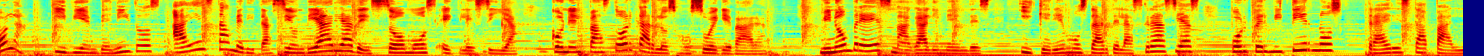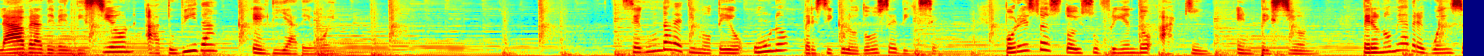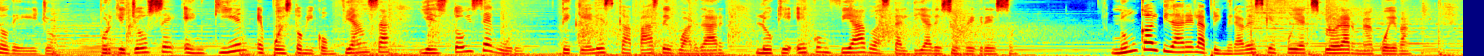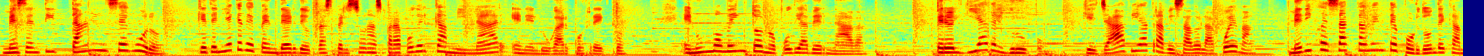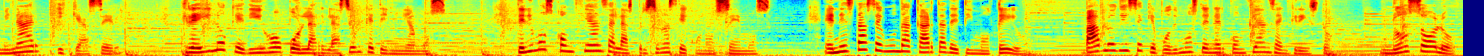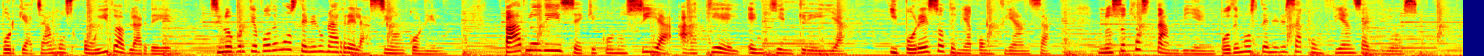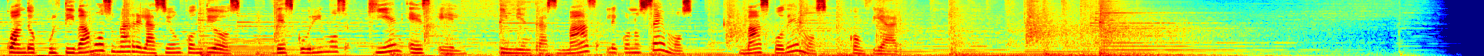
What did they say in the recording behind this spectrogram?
Hola y bienvenidos a esta meditación diaria de Somos Iglesia con el pastor Carlos Josué Guevara. Mi nombre es Magali Méndez y queremos darte las gracias por permitirnos traer esta palabra de bendición a tu vida el día de hoy. Segunda de Timoteo 1, versículo 12 dice, Por eso estoy sufriendo aquí, en prisión pero no me avergüenzo de ello, porque yo sé en quién he puesto mi confianza y estoy seguro de que Él es capaz de guardar lo que he confiado hasta el día de su regreso. Nunca olvidaré la primera vez que fui a explorar una cueva. Me sentí tan inseguro que tenía que depender de otras personas para poder caminar en el lugar correcto. En un momento no podía ver nada, pero el guía del grupo, que ya había atravesado la cueva, me dijo exactamente por dónde caminar y qué hacer. Creí lo que dijo por la relación que teníamos. Tenemos confianza en las personas que conocemos. En esta segunda carta de Timoteo, Pablo dice que podemos tener confianza en Cristo, no solo porque hayamos oído hablar de Él, sino porque podemos tener una relación con Él. Pablo dice que conocía a aquel en quien creía y por eso tenía confianza. Nosotros también podemos tener esa confianza en Dios. Cuando cultivamos una relación con Dios, descubrimos quién es Él y mientras más le conocemos, más podemos confiar.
